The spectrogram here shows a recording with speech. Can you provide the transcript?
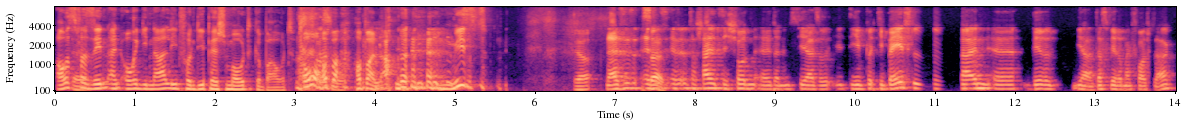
aus Versehen ein Originallied von Depeche Mode gebaut. Oh, hoppa, hoppala. Mist. Ja. Na, es, ist, es, So. ist, es unterscheidet sich schon äh, dann im Stil. Also die, die Bassline äh, wäre, ja, das wäre mein Vorschlag.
